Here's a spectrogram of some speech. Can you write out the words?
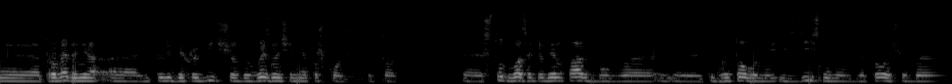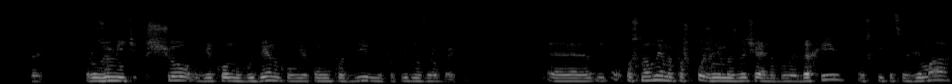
е, проведення е, відповідних робіт щодо визначення пошкоджень. Тобто е, 121 акт був підготовлений і здійснений для того, щоб розуміти, що в якому будинку, в якому подвір'ї потрібно зробити. Основними пошкодженнями, звичайно, були дахи, оскільки це зима,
